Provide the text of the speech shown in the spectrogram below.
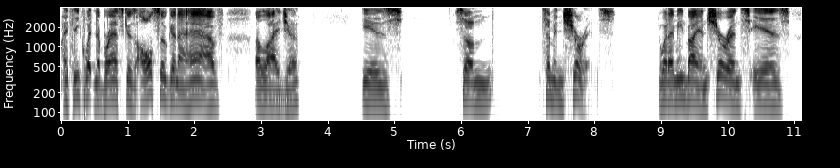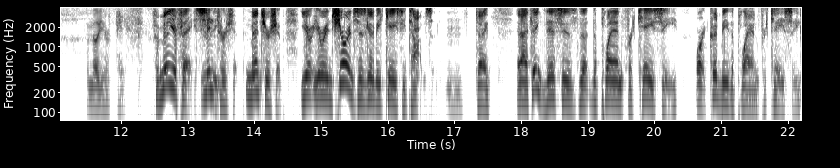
I think what Nebraska is also going to have, Elijah, is some some insurance. What I mean by insurance is familiar face. Familiar face. Mentorship. Mentorship. Your your insurance is going to be Casey Thompson. Mm-hmm. Okay, and I think this is the the plan for Casey, or it could be the plan for Casey.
